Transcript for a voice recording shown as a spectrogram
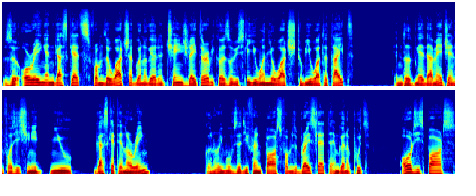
the o-ring and gaskets from the watch. I'm gonna gonna change later because obviously you want your watch to be watertight and don't get damaged. And for this you need new gasket and o-ring. Gonna remove the different parts from the bracelet. I'm gonna put all these parts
